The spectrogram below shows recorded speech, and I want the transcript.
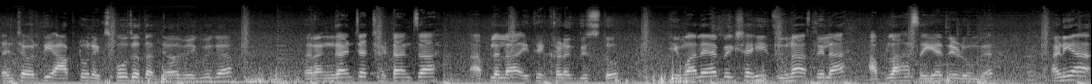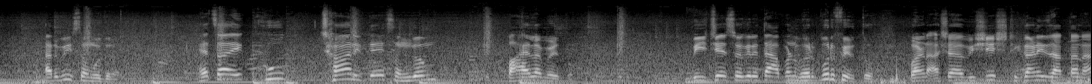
त्यांच्यावरती आपटून एक्सपोज होतात तेव्हा वेगवेगळ्या रंगांच्या छटांचा आपल्याला इथे खडक दिसतो. हिमालयापेक्षाही जुना असलेला आपला हा सह्याद्री डोंगर आणि हा अरबी समुद्र. ह्याचा एक खूप छान इथे संगम पाहायला मिळतो. बीचेस वगैरे तर आपण भरपूर फिरतो पण अशा विशेष ठिकाणी जाताना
